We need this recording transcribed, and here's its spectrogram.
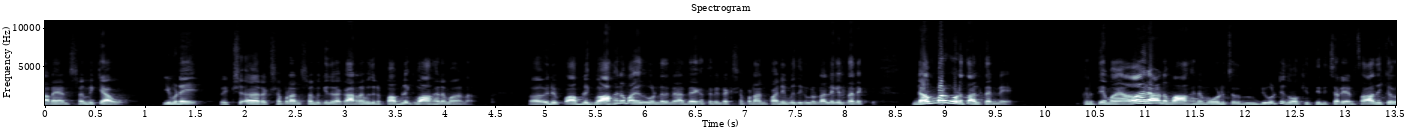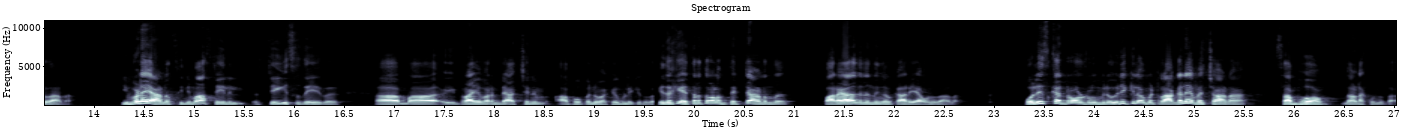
തടയാൻ ശ്രമിക്കാവൂ. ഇവിടെ രക്ഷ രക്ഷപ്പെടാൻ ശ്രമിക്കുന്നില്ല. കാരണം ഇതൊരു പബ്ലിക് വാഹനമാണ്. ഒരു പബ്ലിക് വാഹനമായതുകൊണ്ട് തന്നെ അദ്ദേഹത്തിന് രക്ഷപ്പെടാൻ പരിമിതികളുണ്ട്. അല്ലെങ്കിൽ തന്നെ നമ്പർ കൊടുത്താൽ തന്നെ കൃത്യമായി ആരാണ് വാഹനം ഓടിച്ചതെന്ന് ഡ്യൂട്ടി നോക്കി തിരിച്ചറിയാൻ സാധിക്കുന്നതാണ്. ഇവിടെയാണ് സിനിമാ സ്റ്റൈലിൽ ചേസ് ചെയ്ത് ഡ്രൈവറിന്റെ അച്ഛനും അപ്പൂപ്പനും ഒക്കെ വിളിക്കുന്നത്. ഇതൊക്കെ എത്രത്തോളം തെറ്റാണെന്ന് പറയാതെ തന്നെ നിങ്ങൾക്ക് അറിയാവുന്നതാണ്. പോലീസ് കൺട്രോൾ റൂമിന് ഒരു കിലോമീറ്റർ അകലെ വെച്ചാണ് സംഭവം നടക്കുന്നത്.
